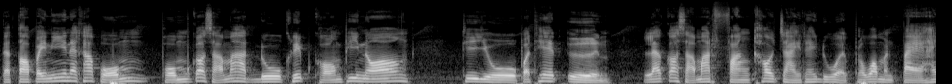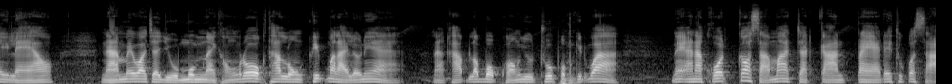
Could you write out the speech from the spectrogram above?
แต่ต่อไปนี้นะครับผมผมก็สามารถดูคลิปของพี่น้องที่อยู่ประเทศอื่น แล้วก็สามารถฟังเข้าใจได้ด้วย เพราะว่ามันแปลให้แล้วนะไม่ว่าจะอยู่มุมไหนของโลกถ้าลงคลิปมาไหร่แล้วเนี่ยนะครับระบบของ YouTube ผมคิดว่า ในอนาคตก็สามารถจัดการแปลได้ทุกภาษา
